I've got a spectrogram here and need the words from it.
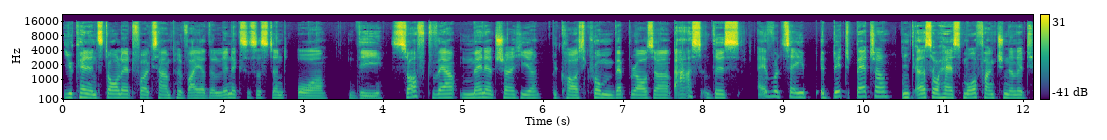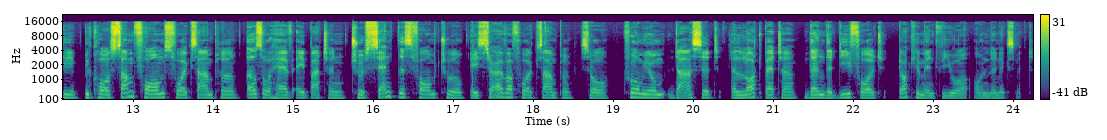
You can install it, for example, via the Linux assistant or the software manager here because Chrome web browser does this I would say a bit better and also has more functionality because some forms, for example, also have a button to send this form to a server, for example. So Chromium does it a lot better than the default document viewer on Linux Mint.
